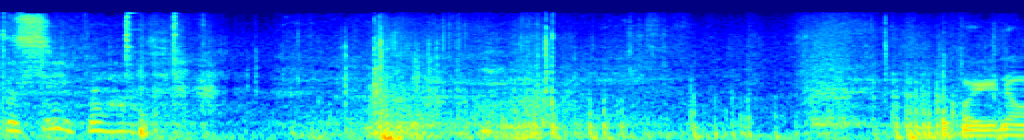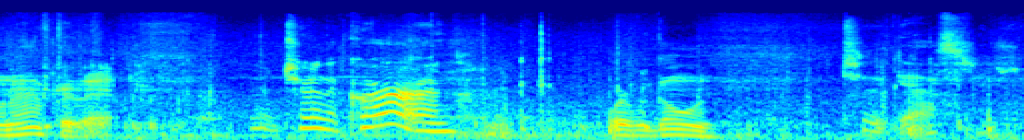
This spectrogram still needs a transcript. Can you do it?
the seatbelt. What are you doing after that? Turn the car on Where are we going? to the gas station.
